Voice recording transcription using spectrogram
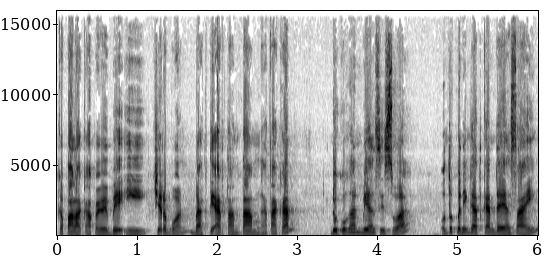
Kepala KPBBI Cirebon, Bakti Artanta mengatakan, dukungan beasiswa untuk meningkatkan daya saing,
